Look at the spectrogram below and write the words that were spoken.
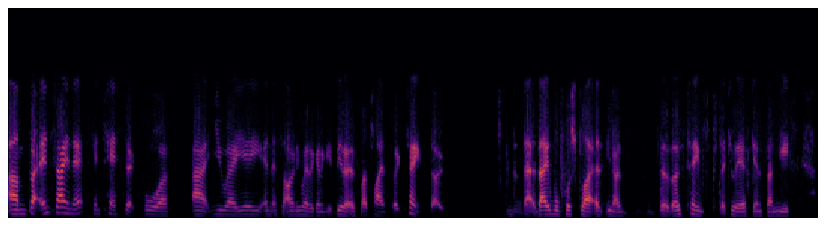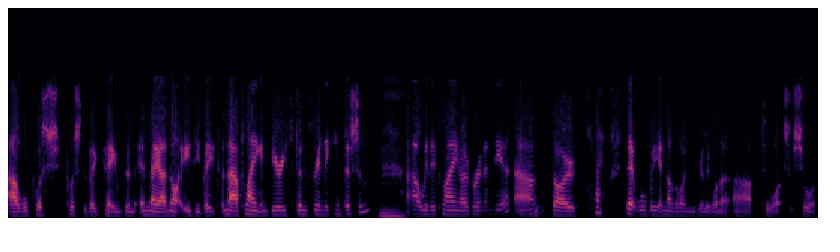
Um, but in saying that, fantastic for uh, UAE, and that's the only way they're going to get better is by playing the big team. So they will push play. You know, th those teams, particularly Afghanistan, yes, uh, will push push the big teams, and, and they are not easy beats. And they are playing in very spin friendly conditions, uh, where they're playing over in India. Um, so that will be another one you really want to uh, to watch for sure.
